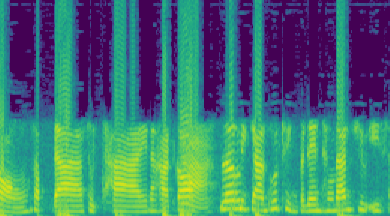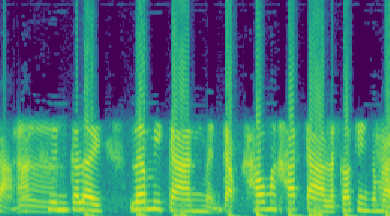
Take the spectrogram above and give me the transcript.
สองสัปดาห์สุดท้ายนะคะ ก็ค่ะเริ่มมีการพูดถึงประเด็นทางด้าน QE 3มากอ่าขึ้น ก็เลยเริ่มมีการเหมือนกับเข้ามาคาดการณ์แล้วก็เก็งกำไร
